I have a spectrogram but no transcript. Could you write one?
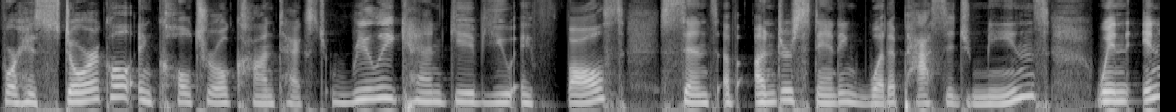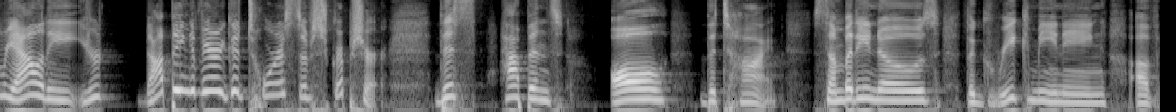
for historical and cultural context really can give you a false sense of understanding what a passage means when in reality you're not being a very good tourist of scripture. This happens all the time. Somebody knows the Greek meaning of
